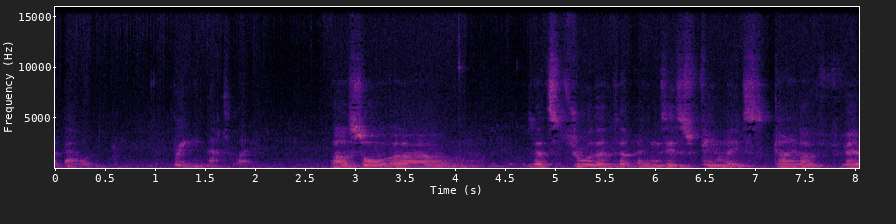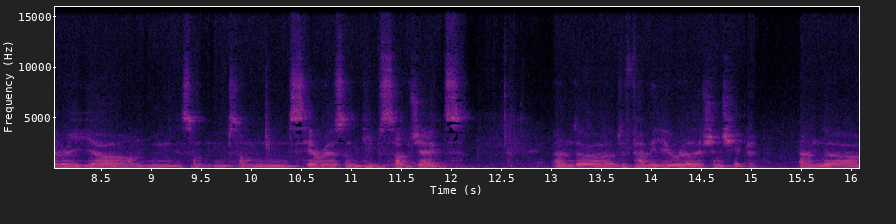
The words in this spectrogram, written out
about bringing that to life? Uh, so uh, that's true that uh, in this film it's kind of very um, some, some serious and deep subjects and uh, the family relationship and uh,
